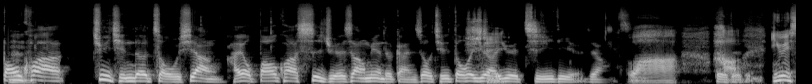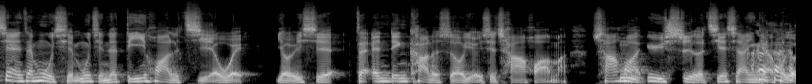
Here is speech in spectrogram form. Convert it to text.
包括剧情的走向，还有包括视觉上面的感受，其实都会越来越激烈，这样子。哇，好对对对，因为现在在目前目前在第一话的结尾有一些在 ending cut 的时候有一些插画嘛，插画嗯预示了接下来应该会有，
